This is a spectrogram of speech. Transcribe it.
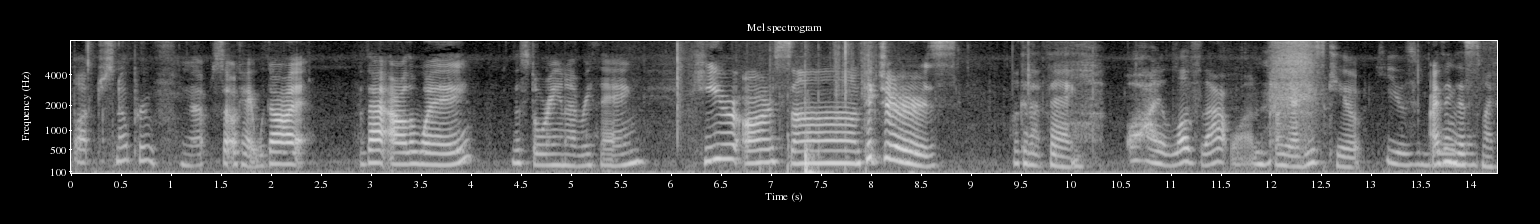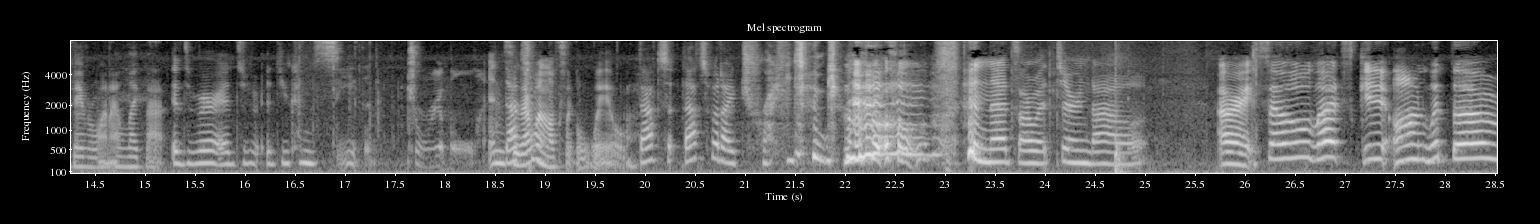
but just no proof. Yep. So okay, we got that out of the way, the story and everything. Here are some pictures. Look at that thing. Oh, I love that one. Oh yeah, he's cute. He is. I think this is my favorite one. I like that. It's very. It's. it- You can see the dribble, and that's that what, one looks like a whale. That's that's what I tried to draw, and that's how it turned out. All right, so let's get on with the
